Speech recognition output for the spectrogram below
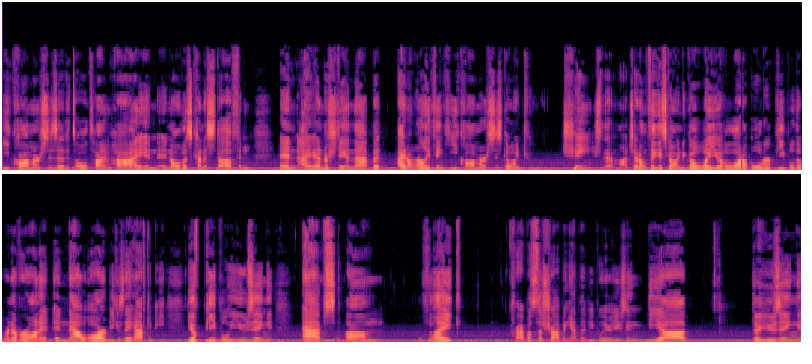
e-commerce is at its all-time high and, and all this kind of stuff. And, and I understand that, but I don't really think e-commerce is going to change that much. I don't think it's going to go away. You have a lot of older people that were never on it and now are because they have to be. You have people using apps um, like crap. What's the shopping app that people are using? The uh, they're using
